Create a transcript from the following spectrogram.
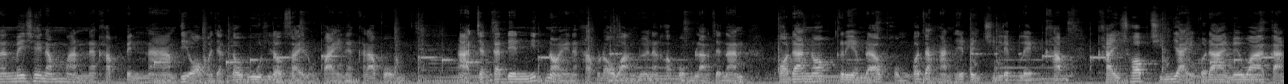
นั้นไม่ใช่น้ำมันนะครับ เป็นน้ำที่ออกมาจากเต้าหู้ที่เราใส่ลงไปนะครับผมอาจจะกระเด็นนิดหน่อยนะครับระวังด้วยนะครับผมหลังจากนั้นพอด้านนอกเกรียมแล้ว ผมก็จะหั่นให้เป็นชิ้นเล็กๆครับใครชอบชิ้นใหญ่ก็ได้ไม่ว่ากัน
